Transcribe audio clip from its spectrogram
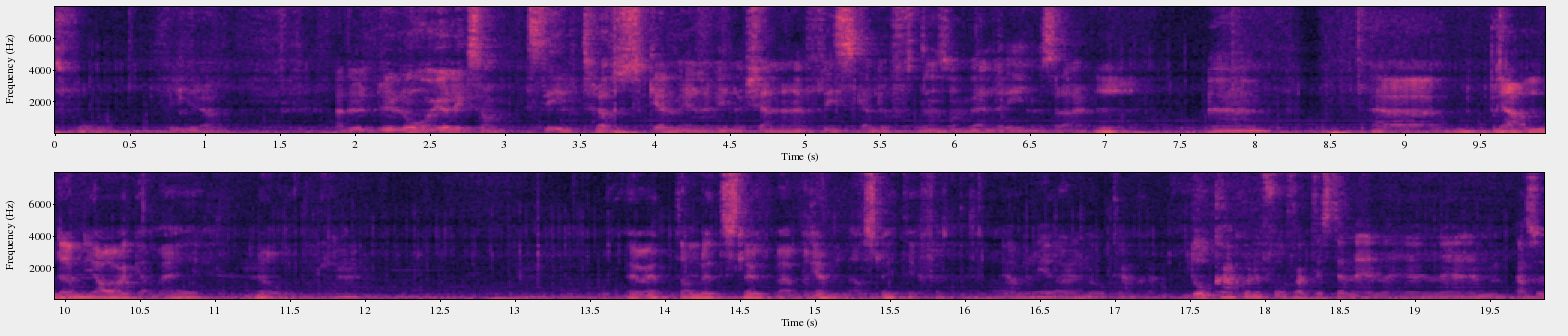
Två. Fyra. Ja, du, du når ju liksom till tröskeln mer eller mindre och känner den här friska luften som väller in sådär. Mm. Eh, Eh, branden jagar mig nog. Mm. Jag vet inte om det till slut börjar brännas lite i fötterna. Ja, men det gör det nog kanske. Då kanske du får faktiskt en... en, en, en alltså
